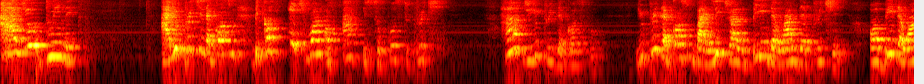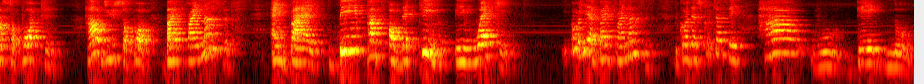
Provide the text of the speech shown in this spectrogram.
are you doing it? Are you preaching the gospel? Because each one of us is supposed to preach. How do you preach the gospel? You preach the gospel by literally being the one there preaching or being the one supporting. How do you support? By finances and by being part of the team in working. Oh, yeah, by finances. Because the scripture say, How would they know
